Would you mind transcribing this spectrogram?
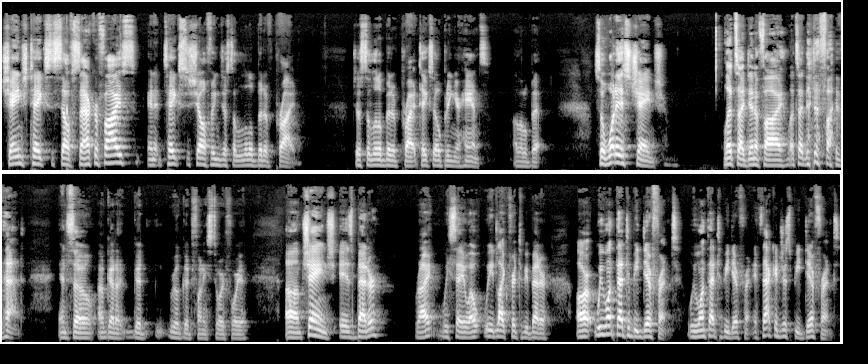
Change takes self sacrifice and it takes shelving just a little bit of pride. Just a little bit of pride. It takes opening your hands a little bit. So, what is change? Let's identify. Let's identify that. And so, I've got a good, real good, funny story for you. Um, change is better, right? We say, well, we'd like for it to be better, or we want that to be different. We want that to be different. If that could just be different,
